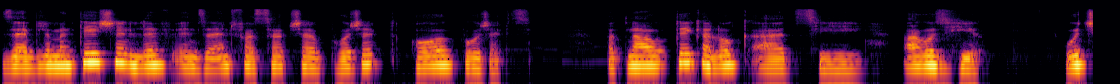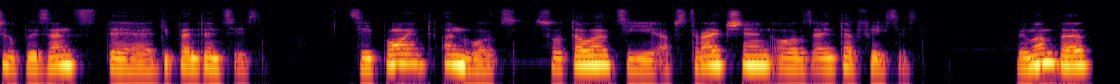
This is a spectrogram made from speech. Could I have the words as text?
The implementation live in the infrastructure project or projects. But now take a look at the arrows here, which represents the dependencies. They point onwards, so toward the abstraction or the interfaces. Remember,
